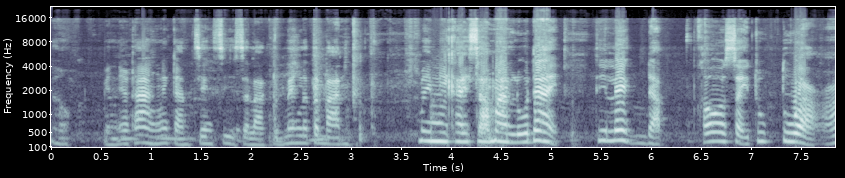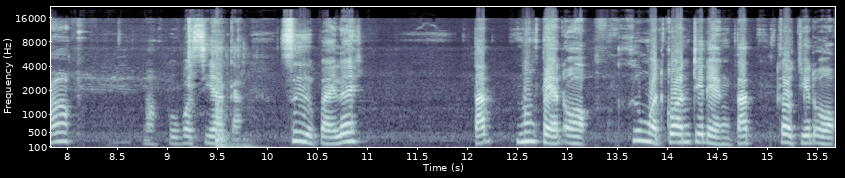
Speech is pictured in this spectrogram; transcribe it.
เอาเป็นแนวทางในการเสี่ยงซื้อสลากกินแบ่งรัฐบาล ไม่มีใครสามารถรู้ได้ ที่เลขดับเขาใส่ทุกตัวอ้าวเนาะปูบาเซียกะซื้อไปเลย ตัดหนึ่งแปดออก คือหมวดก่อนเจแดงตัดเก้าเจ็ดออก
